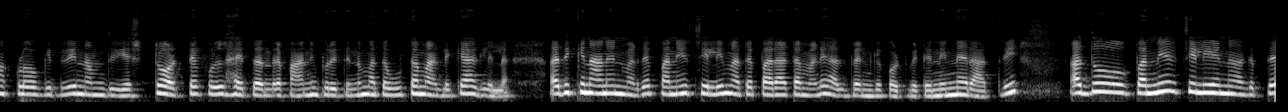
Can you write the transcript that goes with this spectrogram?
ಮಕ್ಕಳು ಹೋಗಿದ್ವಿ. ನಮ್ಮದು ಎಷ್ಟು ಹೊಟ್ಟೆ ಫುಲ್ ಆಯ್ತು ಅಂದರೆ ಪಾನಿಪುರಿ ತಿಂದು ಮತ್ತು ಊಟ ಮಾಡಲಿಕ್ಕೆ ಆಗಲಿಲ್ಲ. ಅದಕ್ಕೆ ನಾನೇನು ಮಾಡಿದೆ? ಪನ್ನೀರ್ ಚಿಲ್ಲಿ ಮತ್ತು ಪರಾಟ ಮಾಡಿ ಹಸ್ಬೆಂಡ್ಗೆ ಕೊಟ್ಬಿಟ್ಟೆ ನಿನ್ನೆ ರಾತ್ರಿ. ಅದು ಪನ್ನೀರ್ ಚಿಲ್ಲಿ ಏನಾಗುತ್ತೆ?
